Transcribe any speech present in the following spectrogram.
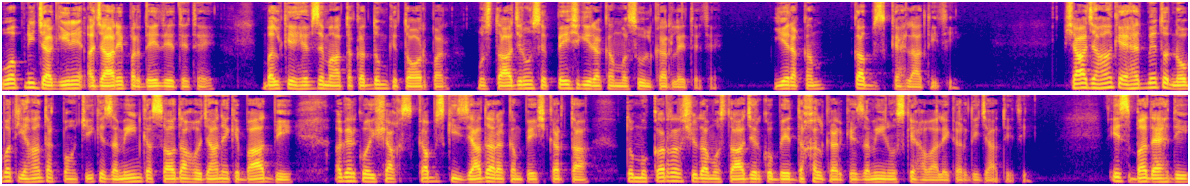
وہ اپنی جاگیریں اجارے پر دے دیتے تھے، بلکہ حفظ ما تقدم کے طور پر مستاجروں سے پیشگی رقم وصول کر لیتے تھے۔ یہ رقم قبض کہلاتی تھی۔ شاہ جہاں کے عہد میں تو نوبت یہاں تک پہنچی کہ زمین کا سودا ہو جانے کے بعد بھی اگر کوئی شخص قبض کی زیادہ رقم پیش کرتا تو مقرر شدہ مستاجر کو بے دخل کر کے زمین اس کے حوالے کر دی جاتی تھی۔ اس بد عہدی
